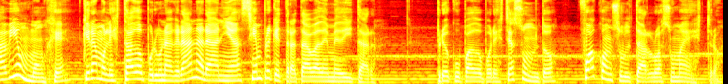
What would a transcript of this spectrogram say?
Había un monje que era molestado por una gran araña siempre que trataba de meditar. Preocupado por este asunto, fue a consultarlo a su maestro.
